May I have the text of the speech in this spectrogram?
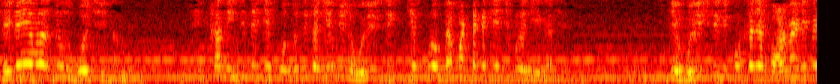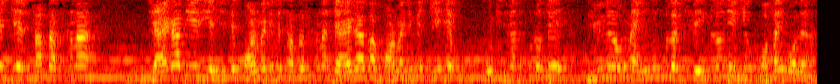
সেটাই আমরা কেউ বলছি না। শিক্ষা নীতিতে যে পদ্ধতিটা চেঞ্জ হয়েছে হোলিস্টিক যে পুরো ব্যাপারটাকে চেঞ্জ করে দিয়ে গেছে। যে হোলিস্টিক রিপোর্টটা যে ফরম্যাটিভের যে সাতাশখানা জায়গা দিয়ে দিয়েছে, সে ফরম্যাটিভের সাতাশখানা জায়গা বা ফরম্যাটিভের যে যে পজিশনগুলোতে বিভিন্ন রকম অ্যাঙ্গেলগুলো আছে, সেইগুলো নিয়ে কেউ কথাই বলে না।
